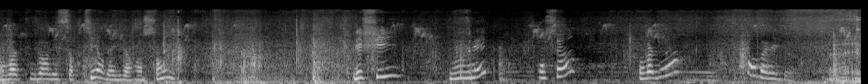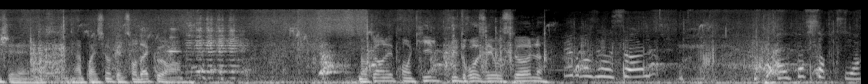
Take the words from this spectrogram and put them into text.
On va pouvoir les sortir d'ailleurs ensemble. Les filles, vous venez? On On va dehors On va aller dehors. J'ai l'impression qu'elles sont d'accord. hein. Donc là, on est tranquille, plus de rosée au sol. Plus de rosée au sol. Elles peuvent sortir.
